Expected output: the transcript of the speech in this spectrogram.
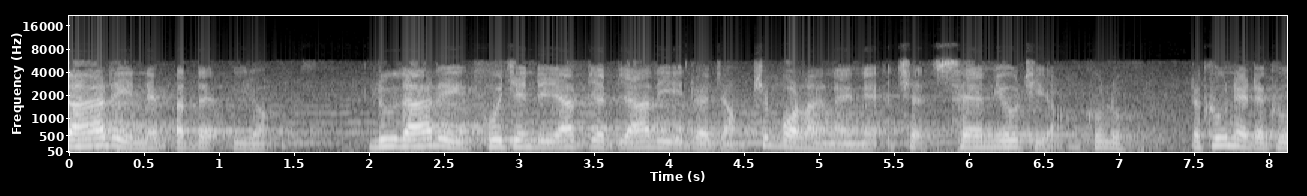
သားတွေနဲ့ပတ်သက်ပြီးတော့လူသားတွေကိုချင်းတရားပြက်ပြားသည့်အတွက်ကြောင့်ဖြစ်ပေါ်လာနိုင်တဲ့အချက်10မျိုးထိအောင်အခုလို့ တစ်ခုနဲ့တစ်ခု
